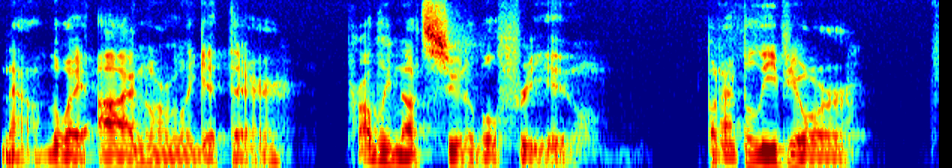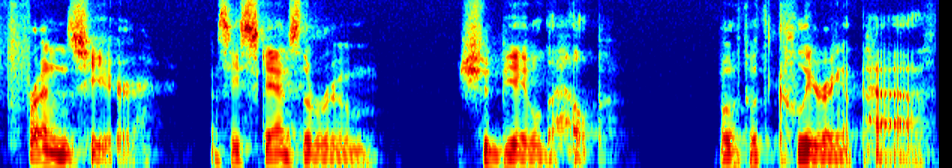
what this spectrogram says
Now, the way I normally get there, probably not suitable for you. But I believe your friends here, as he scans the room, should be able to help, both with clearing a path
